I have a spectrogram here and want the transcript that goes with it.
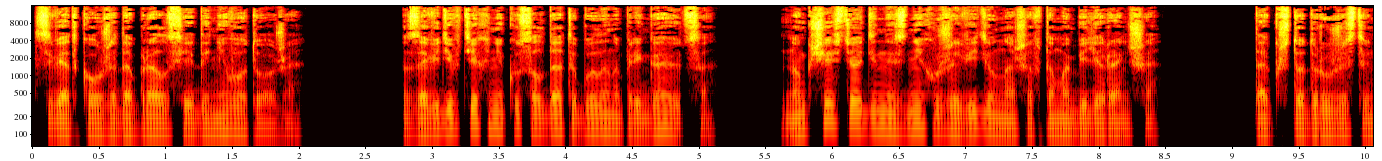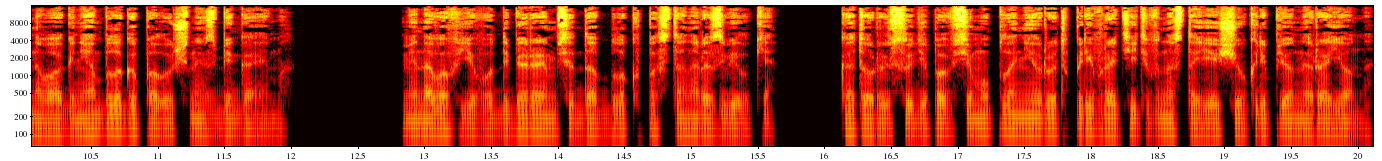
Святка уже добрался и до него тоже. Завидев технику, солдаты было напрягаются, но, к счастью, один из них уже видел наш автомобиль раньше так что дружественного огня благополучно избегаем. Миновав его, добираемся до блокпоста на развилке, который, судя по всему, планируют превратить в настоящий укрепленный район.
